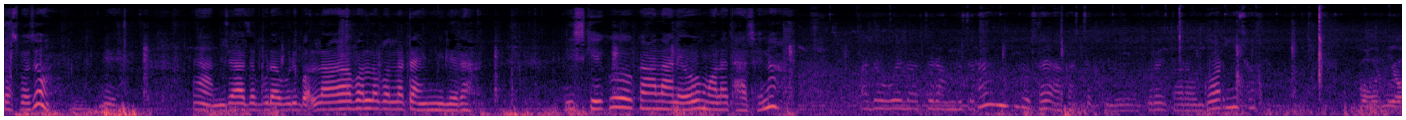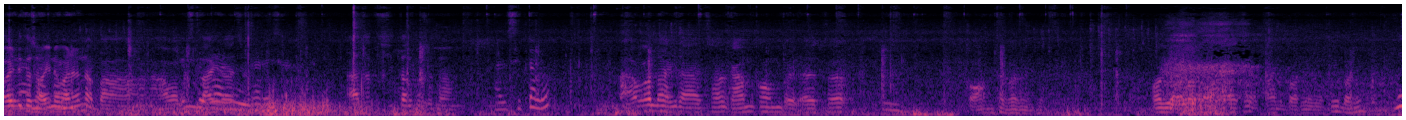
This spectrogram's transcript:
दस बज्यो? ए हामी चाहिँ आज बुढाबुढी बल्ल बल्ल बल्ल टाइम मिलेर निस्केको कहाँ लाने हो मलाई थाहा छैन। आज वेदर चाहिँ राम्रो छ राम्रो छ है आकाश चाहिँ खुलेको पुरै तर गर्मी छ। त आज त शीतल त। हो? हावा लागिरहेको छ घाम कम भइरहेको छ। कम छ गर्मी छ अघि हावा लागिरहेको छ पानी पर्ने रहेछ के भन्यो? हो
